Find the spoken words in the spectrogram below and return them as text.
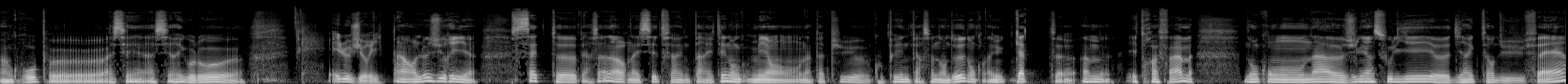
un groupe euh, assez assez rigolo. Euh, et le jury Alors le jury, sept euh, personnes. Alors on a essayé de faire une parité, donc mais on n'a pas pu couper une personne en deux. Donc on a eu quatre hommes et trois femmes. Donc on a Julien Soulier, directeur du FER.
